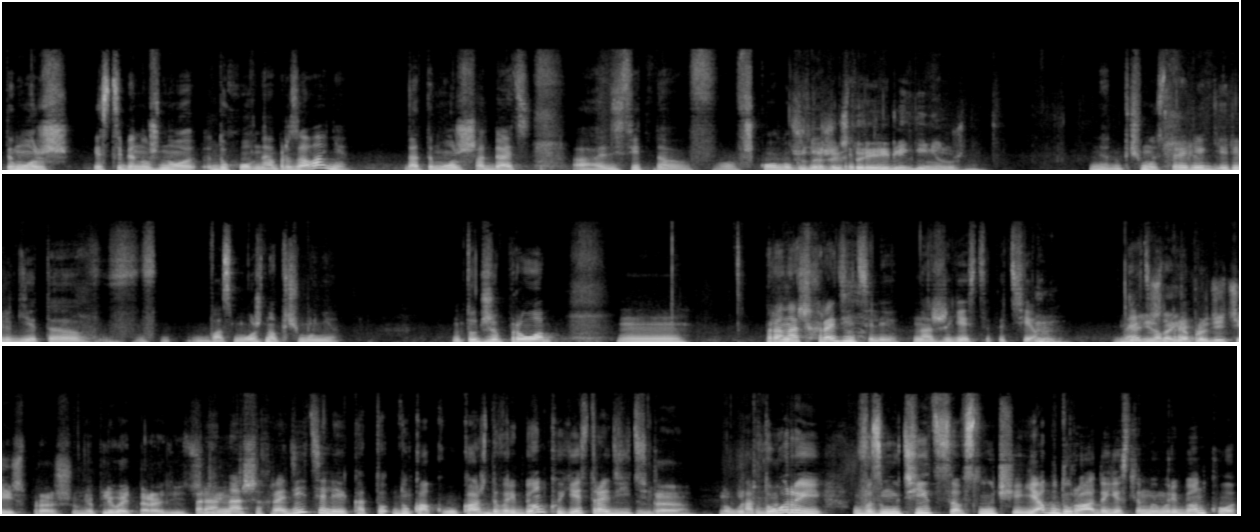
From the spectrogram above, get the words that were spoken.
ты можешь, если тебе нужно духовное образование, да, ты можешь отдать э, действительно в, в школу. Что, даже история религии не нужна? Нет, ну почему? История религии, религии это возможно, а почему нет? Но тут же про, про наших родителей у нас же есть эта тема. Знаете, я не знаю, я про детей спрашиваю, мне плевать на родителей. Про наших родителей, ну как, у каждого ребенка есть родитель, да. ну, вот, который вот. возмутится в случае. Я буду рада, если моему ребенку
